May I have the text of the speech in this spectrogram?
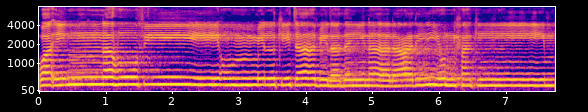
وَإِنَّهُ فِي أُمِّ الْكِتَابِ لَدَيْنَا لَعَلِيٌّ حَكِيمٌ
